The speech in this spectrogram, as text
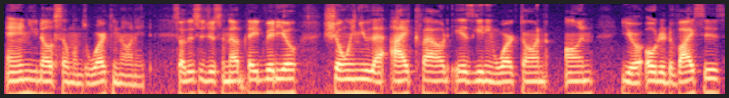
and you know someone's working on it. So this is just an update video showing you that iCloud is getting worked on on your older devices.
